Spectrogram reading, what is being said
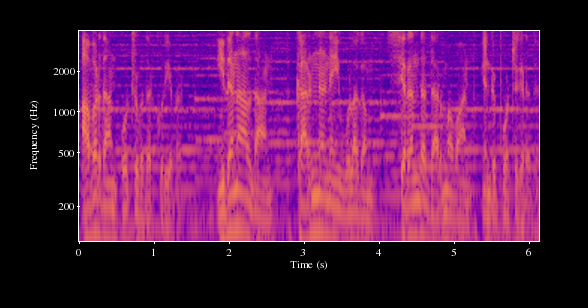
அவர்தான் போற்றுவதற்குரியவர். இதனால்தான் கர்ணனை உலகம் சிறந்த தர்மவான் என்று போற்றுகிறது.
